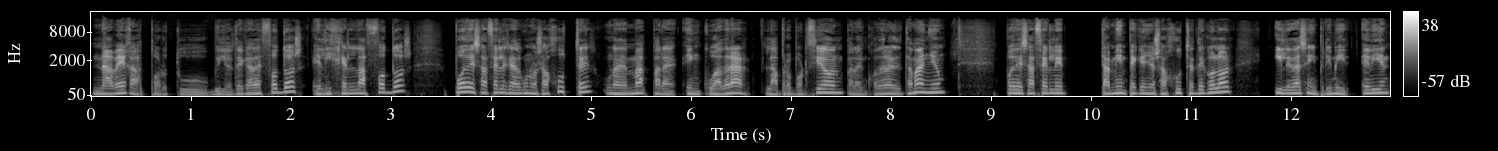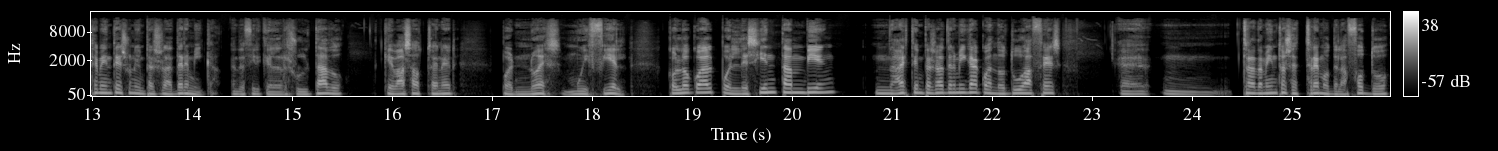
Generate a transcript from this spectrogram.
navegas por tu biblioteca de fotos, eliges las fotos, puedes hacerles algunos ajustes, una vez más, para encuadrar la proporción, para encuadrar el tamaño, puedes hacerle también pequeños ajustes de color y le das a imprimir. Evidentemente es una impresora térmica, es decir, que el resultado que vas a obtener pues no es muy fiel. Con lo cual, pues le sientan bien a esta impresora térmica cuando tú haces eh, mm, tratamientos extremos de la foto,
